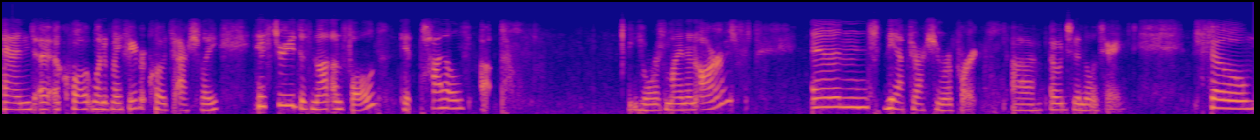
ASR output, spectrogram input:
And a, a quote, one of my favorite quotes actually, history does not unfold, it piles up. Yours, mine, and ours, and the after action report, uh, ode to the military. So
